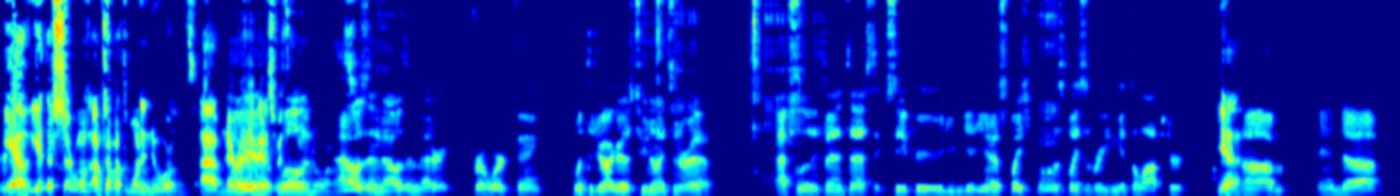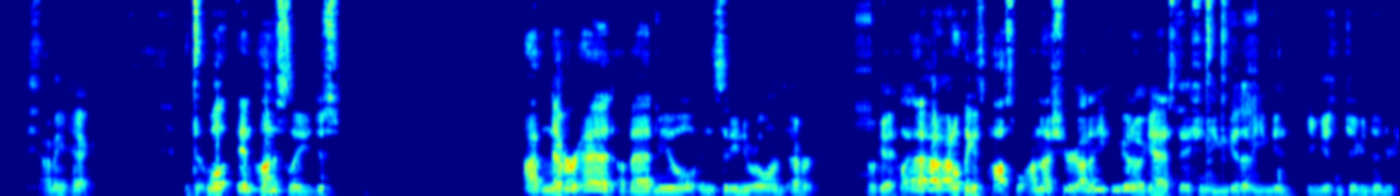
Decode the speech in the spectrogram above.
Yeah, yeah. There's several ones. I'm talking about the one in New Orleans. I've never Oh, had a good experience with well, the one in New Orleans. I was in I was in Metairie for a work thing, Went to Drago's two nights in a row. Absolutely fantastic seafood. You can get, you know, it's place one of those places where you can get the lobster. Yeah. Um, and uh, I mean, heck. Well, and honestly, just I've never had a bad meal in the city of New Orleans ever. Okay, like I, I- don't think it's possible. I'm not sure. I know you can go to a gas station. You can get a, you can get you can get some chicken tenders,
